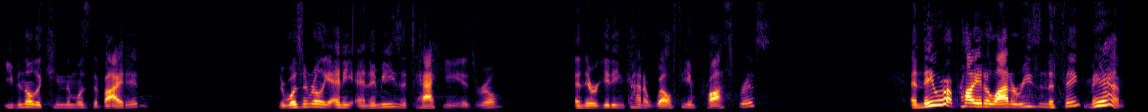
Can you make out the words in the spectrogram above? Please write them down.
Even though the kingdom was divided, there wasn't really any enemies attacking Israel, and they were getting kind of wealthy and prosperous. And they were probably had a lot of reason to think, man,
